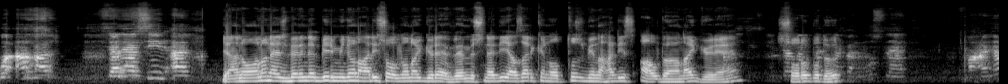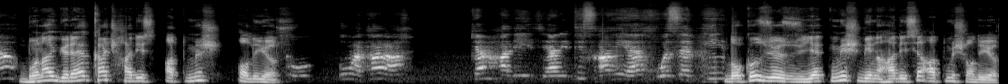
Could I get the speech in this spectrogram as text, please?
ve ahad yani onun ezberinde 1 milyon hadis olduğuna göre ve müsnedi yazarken 30 bin hadis aldığına göre soru budur. Buna göre kaç hadis 60 oluyor? 970 bin hadisi 60 oluyor.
